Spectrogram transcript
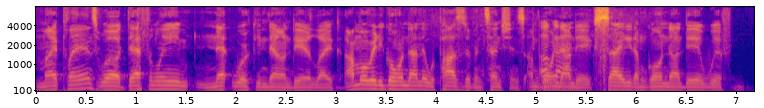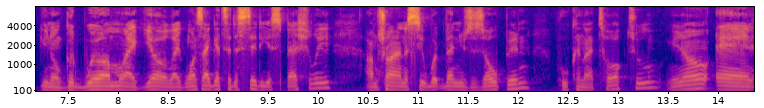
My plans, well, definitely networking down there. Like I'm already going down there with positive intentions. I'm going Okay. down there excited. I'm going down there with you know goodwill. I'm like, yo, like once I get to the city, especially, I'm trying to see what venues is open. Who can I talk to? You know, and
